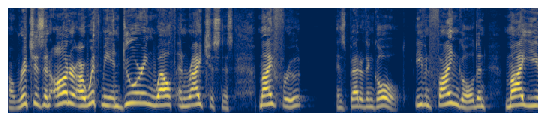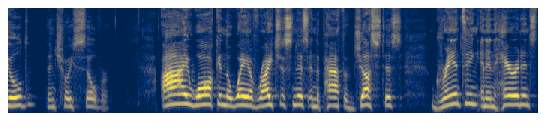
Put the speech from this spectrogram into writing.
Uh, riches and honor are with me, enduring wealth and righteousness. My fruit is better than gold, even fine gold, and my yield than choice silver. I walk in the way of righteousness, in the path of justice, granting an inheritance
